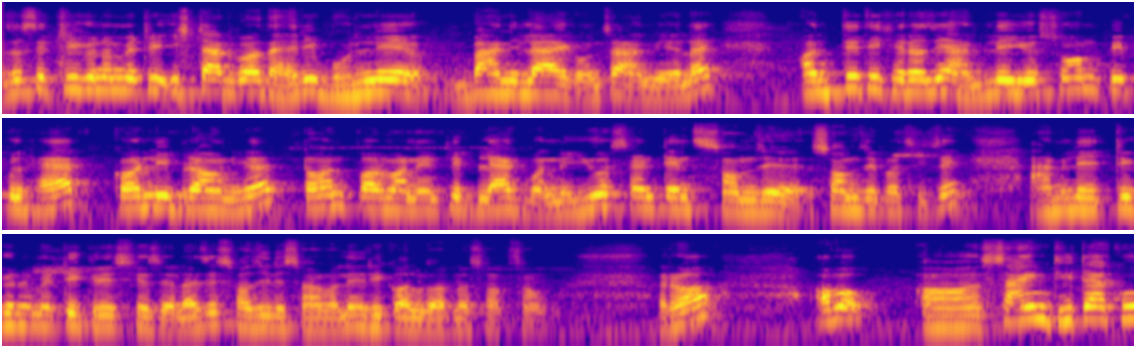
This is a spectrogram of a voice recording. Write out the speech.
जस्तै ट्रिगोनोमेट्री स्टार्ट गर्दाखेरि भुल्ने बानी लागेको हुन्छ हामीहरूलाई। अनि त्यतिखेर चाहिँ हामीले यो some people have curly brown hair turn permanently black भन्ने यो सेन्टेन्स सम्झे सम्झेपछि चाहिँ हामीले ट्रिगोनोमेट्रिक रेसियोजहरूलाई चाहिँ सजिलैसँगले रिकल गर्न सक्छौँ। र अब साइन थिटाको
